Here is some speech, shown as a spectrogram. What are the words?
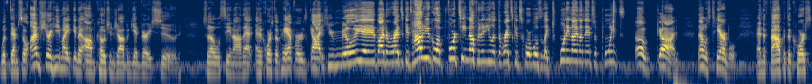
with them. So I'm sure he might get a um, coaching job again very soon. So we'll see on that. And of course, the Panthers got humiliated by the Redskins. How do you go up 14 nothing and then you let the Redskins score? What was it, like 29 unanswered points? Oh, God. That was terrible. And the Falcons, of course,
